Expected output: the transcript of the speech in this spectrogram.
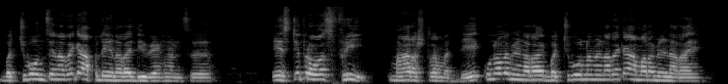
बच्चूभाऊंचं येणार आहे का आपलं येणार आहे दिव्यांगांचं? एस टी प्रवास फ्री महाराष्ट्रामध्ये कुणाला मिळणार आहे? बच्चूभाऊंना मिळणार आहे का आम्हाला मिळणार आहे?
